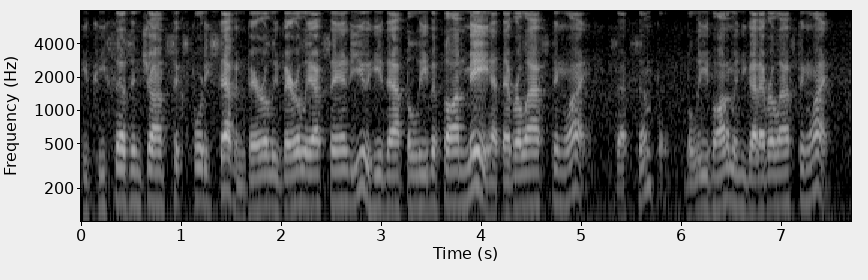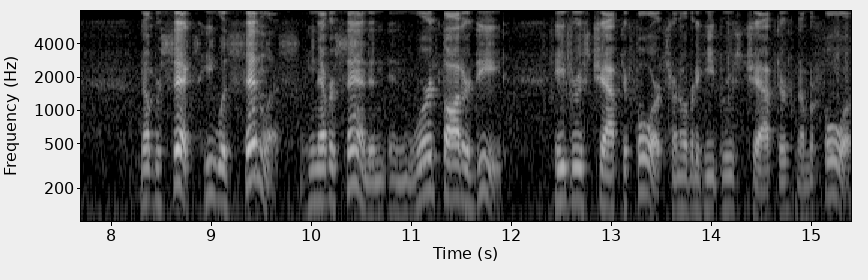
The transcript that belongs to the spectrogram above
He, he says in John 6:47, Verily, verily, I say unto you, he that believeth on me hath everlasting life. It's that simple. Believe on him and you got everlasting life. Number six, he was sinless. He never sinned in, in word, thought, or deed. Hebrews chapter 4. Turn over to Hebrews chapter number 4.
